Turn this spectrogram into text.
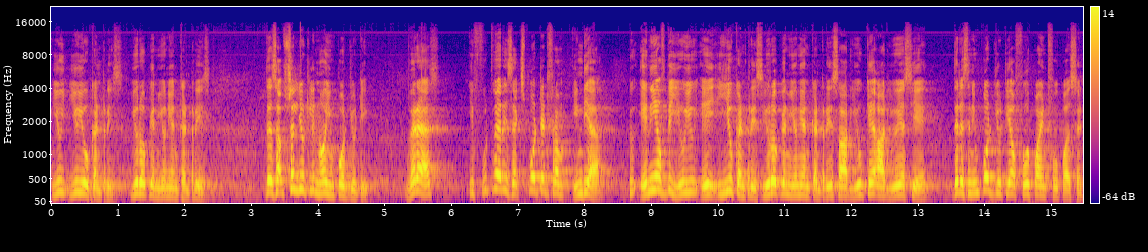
U- EU countries, European Union countries, there's absolutely no import duty. Whereas, if footwear is exported from India to any of the EU, EU countries, European Union countries or UK or USA, there is an import duty of 4.4%.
